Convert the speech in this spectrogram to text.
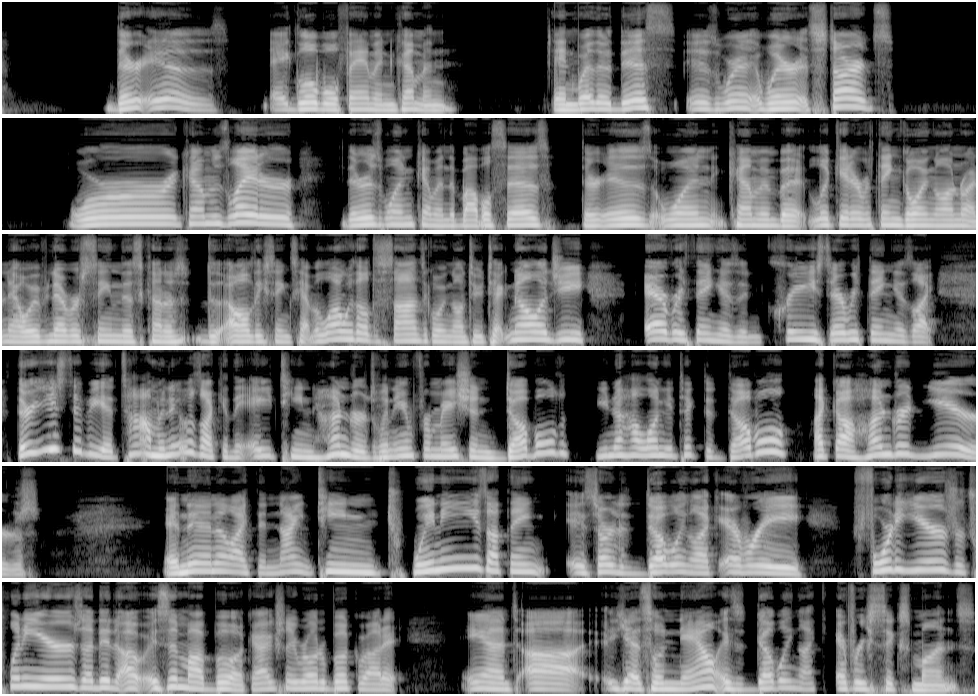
there is a global famine coming. And whether this is where where it starts or it comes later, there is one coming. The Bible says there is one coming, but look at everything going on right now. We've never seen this kind of all these things happen, along with all the signs going on to technology. Everything has increased. Everything is like there used to be a time, and it was like in the 1800s when information doubled. You know how long it took to double? Like a hundred years. And then in like the 1920s, I think it started doubling like every 40 years or 20 years. I did, uh, it's in my book. I actually wrote a book about it. And uh, yeah, so now it's doubling like every six months.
